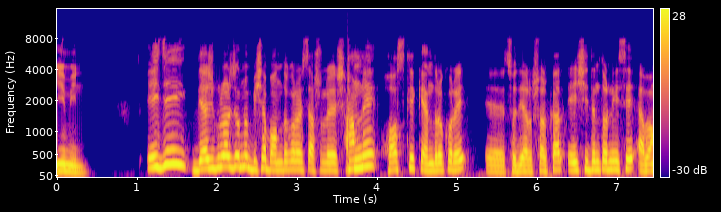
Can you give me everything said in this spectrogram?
Yemen. এই যে দেশগুলোর জন্য ভিসা বন্ধ করা হয়েছে, আসলে সামনে হজকে কেন্দ্র করে সৌদি আরব সরকার এই সিদ্ধান্ত নিয়েছে এবং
